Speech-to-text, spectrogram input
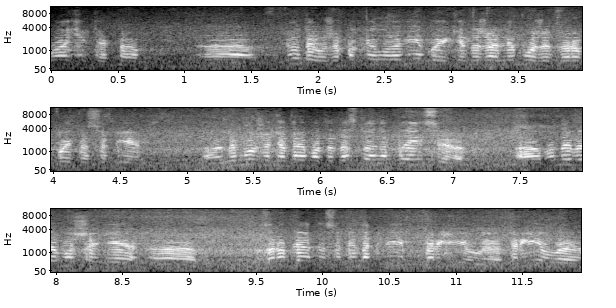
Бачить, як там е, люди вже похилого віку, які, на жаль, не можуть заробити собі, е, не можуть отримати достойну пенсію, вони вимушені е, заробляти собі на хліб торгівлею, торгівлею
